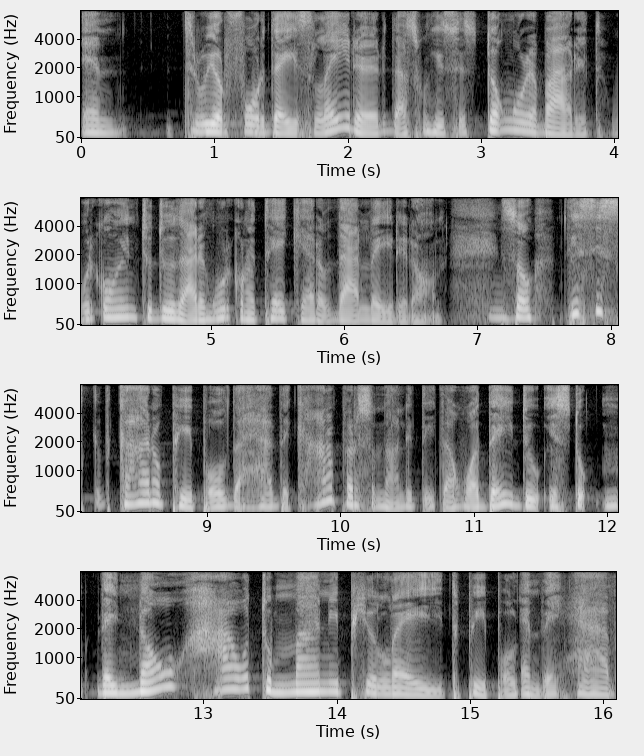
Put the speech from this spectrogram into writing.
And three or four days later, that's when he says, Don't worry about it. We're going to do that and we're going to take care of that later on. Mm-hmm. So, this is the kind of people that have the kind of personality that what they do is to, they know how to manipulate people and they have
